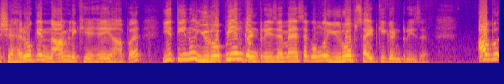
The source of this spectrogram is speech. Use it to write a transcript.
शहरों के नाम लिखे हैं यहाँ पर, ये तीनों यूरोपियन कंट्रीज़ है। मैं ऐसा कहूँगा यूरोप साइड की कंट्रीज़ हैं। अब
